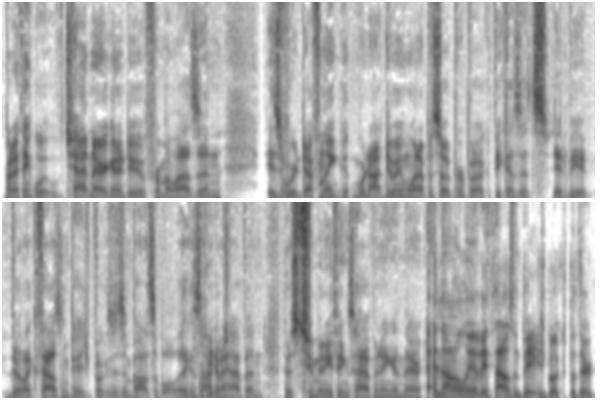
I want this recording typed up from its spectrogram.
But I think what Chad and I are going to do for Malazan is we're definitely we're not doing one episode per book because it's it'd be they're like thousand page books. It's impossible. Like it's not going to happen. There's too many things happening in there. And not only are they thousand page books, but they're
